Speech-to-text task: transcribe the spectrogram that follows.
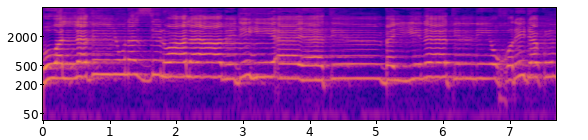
هو الذي ينزل على عبده آيات بينات ليخرجكم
